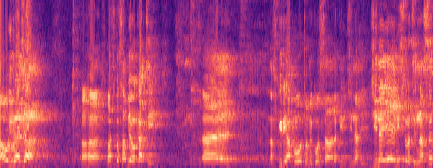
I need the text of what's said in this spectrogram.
Au idha jaa. Aha. Basi kwa sababu ya wakati eh, nafikiri hapo wote wamekosa, lakini jina jina yeye ni surati An-Nasr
